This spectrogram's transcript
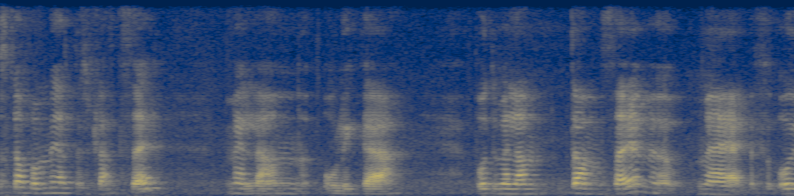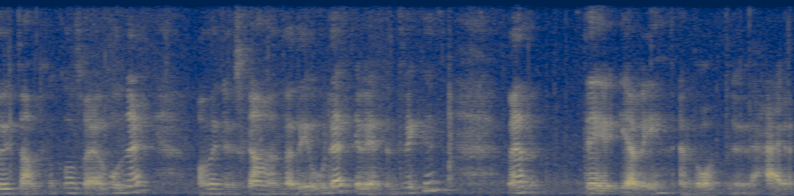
skapa mötesplatser mellan olika, både mellan dansare med, med, och utan funktionsvariationer, om vi nu ska använda det ordet, jag vet inte riktigt. Men det gör vi ändå nu här.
